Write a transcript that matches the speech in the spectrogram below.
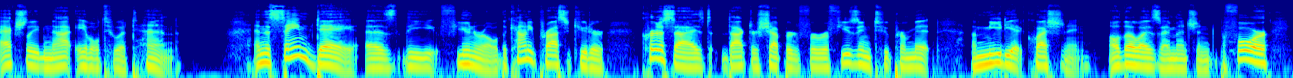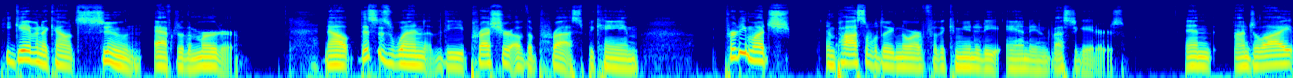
actually not able to attend. And the same day as the funeral, the county prosecutor criticized Dr. Shepard for refusing to permit immediate questioning, although, as I mentioned before, he gave an account soon after the murder. Now, this is when the pressure of the press became pretty much impossible to ignore for the community and investigators. And on July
